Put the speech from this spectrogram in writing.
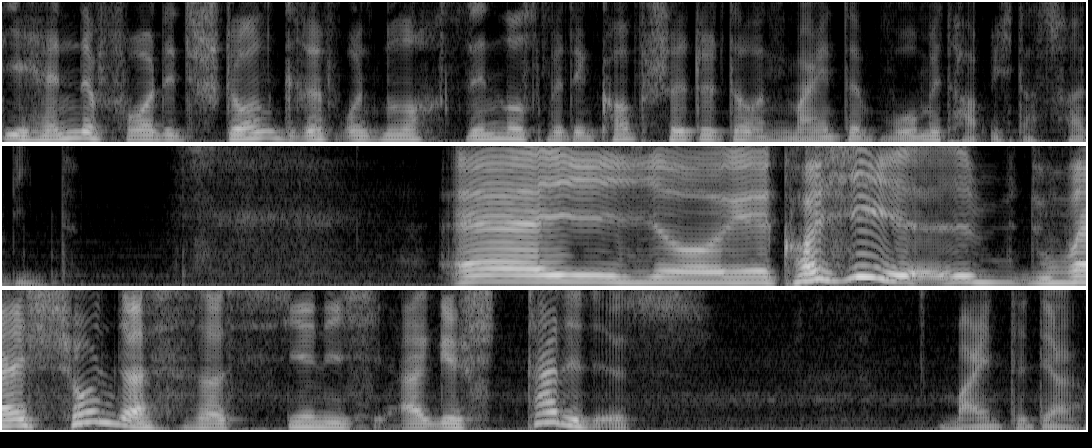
die Hände vor den Stirn griff und nur noch sinnlos mit dem Kopf schüttelte und meinte, womit habe ich das verdient? Also, Koshi, du weißt schon, dass das hier nicht äh, gestattet ist, meinte der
